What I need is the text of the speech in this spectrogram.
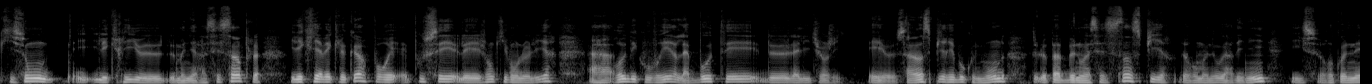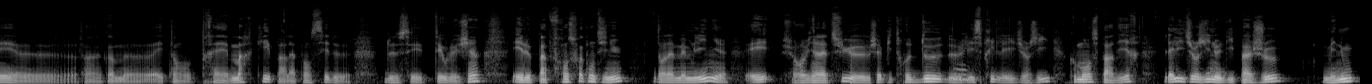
qui sont, il écrit de manière assez simple, il écrit avec le cœur pour pousser les gens qui vont le lire, à redécouvrir la beauté de la liturgie. Et euh, ça a inspiré beaucoup de monde. Le pape Benoît XVI s'inspire de Romano Guardini. Il se reconnaît euh, enfin, comme euh, étant très marqué par la pensée de, de ces théologiens. Et le pape François continue dans la même ligne. Et je reviens là-dessus, chapitre 2 de l'esprit de la liturgie commence par dire La liturgie ne dit pas je, mais nous.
